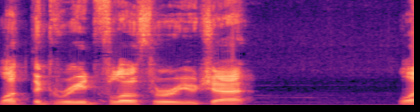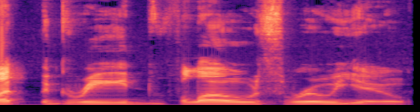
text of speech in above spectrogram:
Let the greed flow through you, chat. Let the greed flow through you.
